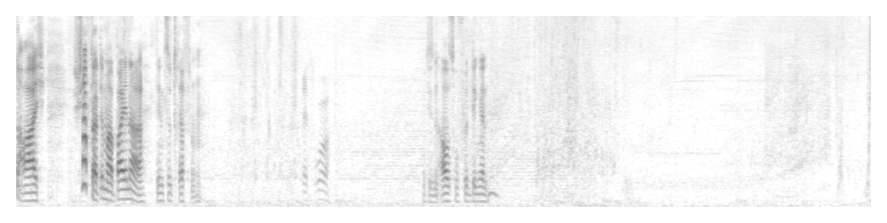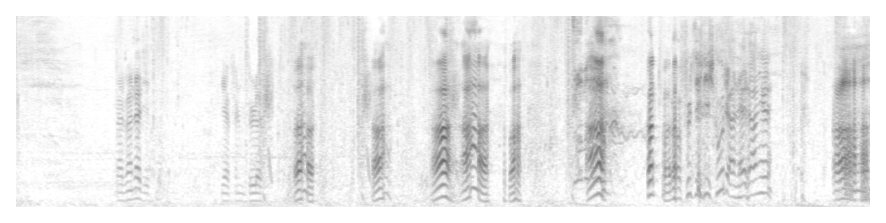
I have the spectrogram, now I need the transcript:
Da, oh, ich schafft das immer beinahe, den zu treffen. Mit diesen Ausrufe-Dingen. Was für ein Ah. Ah. Ah. Ah. Ah. ah. Gott, war Aber das? fühlt sich nicht gut an, Herr Daniel. Ah.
